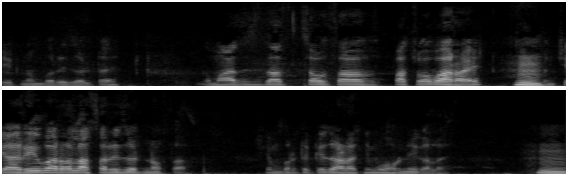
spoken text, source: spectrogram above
एक नंबर रिझल्ट आहे. माझा चौथा पाचवा बार आहे. हं. पण चारही बाराला असा रिझल्ट नव्हता. शंभर टक्के झाडाची मोहर निघालाय. हं.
